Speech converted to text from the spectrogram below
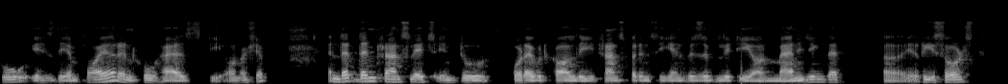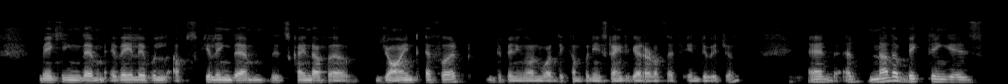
who is the employer and who has the ownership. And that then translates into what I would call the transparency and visibility on managing that uh, resource, making them available, upskilling them. It's kind of a joint effort, depending on what the company is trying to get out of that individual. And another big thing is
